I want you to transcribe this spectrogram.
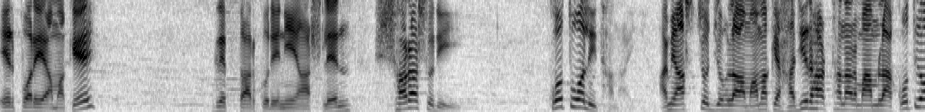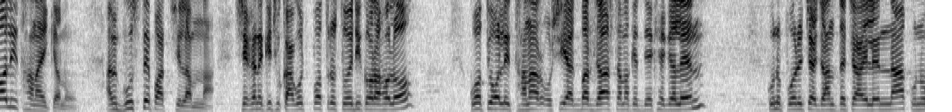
এরপরে আমাকে গ্রেপ্তার করে নিয়ে আসলেন সরাসরি কোতোয়ালি থানায়। আমি আশ্চর্য হলাম, আমাকে হাজিরহাট থানার মামলা কোতোয়ালি থানায় কেন? আমি বুঝতে পারছিলাম না। সেখানে কিছু কাগজপত্র তৈরি করা হলো। কোতোয়ালি থানার ওসি একবার জাস্ট আমাকে দেখে গেলেন। কোনো পরিচয় জানতে চাইলেন না, কোনো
